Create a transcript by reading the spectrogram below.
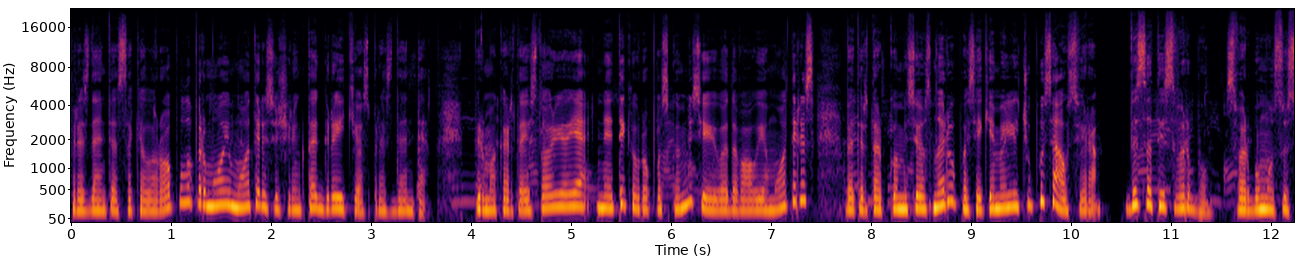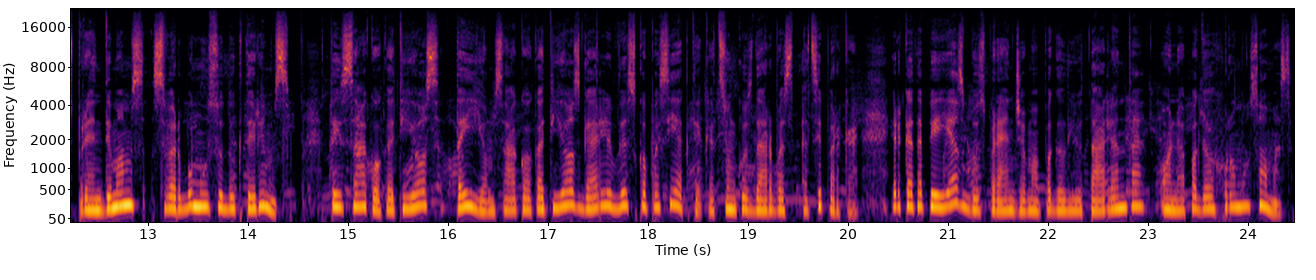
Prezidentė Sakeloropulų pirmoji moteris išrinkta Graikijos prezidentė. Pirmą kartą istorijoje ne tik Europos komisijoje vadovauja moteris, bet ir tarp komisijos narių pasiekėme lyčių pusiausvyrą. Visa tai svarbu. Svarbu mūsų sprendimams, svarbu mūsų dukterims. Tai sako, kad jos, tai joms sako, kad jos gali visko pasiekti, kad sunkus darbas atsiperka ir kad apie jas bus sprendžiama pagal jų talentą, o ne pagal chromosomas.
